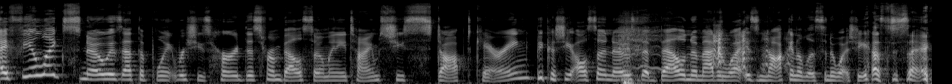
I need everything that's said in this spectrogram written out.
I feel like Snow is at the point where she's heard this from Belle so many times, she stopped caring because she also knows that Belle, no matter what, is not going to listen to what she has to say.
